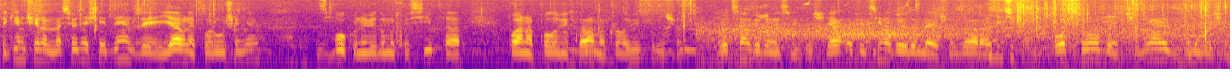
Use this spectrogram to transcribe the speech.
Таким чином, на сьогоднішній день вже є явне порушення з боку невідомих осіб та пана половика Миколи Вікторовича. Олександр Дмитрович Вікторович, я офіційно повідомляю, що зараз особи вчиняють злочин.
